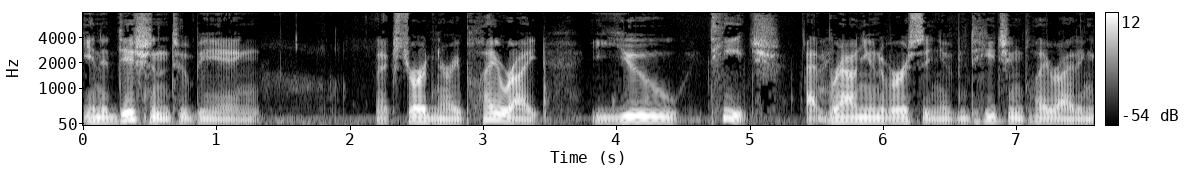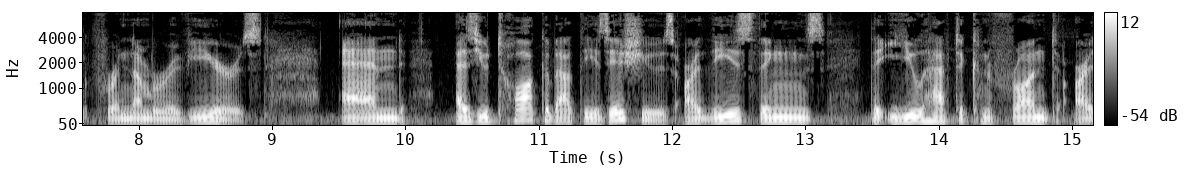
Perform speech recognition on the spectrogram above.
in addition to being an extraordinary playwright, you teach at right. Brown University and you've been teaching playwriting for a number of years. And as you talk about these issues, are these things that you have to confront? Are,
